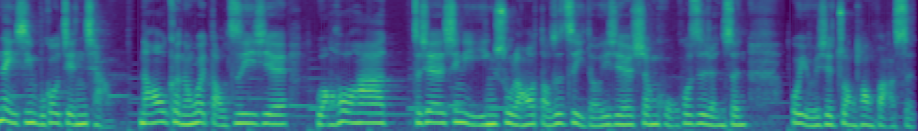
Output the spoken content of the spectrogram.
内心不够坚强，然后可能会导致一些往后他这些心理因素，然后导致自己的一些生活或是人生会有一些状况发生。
